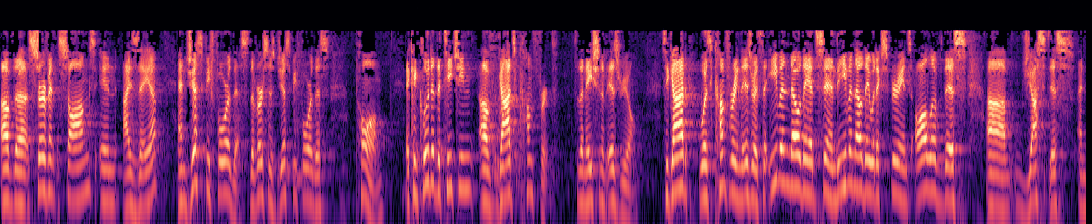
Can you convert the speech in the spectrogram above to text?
of the servant songs in Isaiah. And just before this, the verses just before this poem, it concluded the teaching of God's comfort to the nation of Israel. See, God was comforting the Israelites that even though they had sinned, even though they would experience all of this um, justice and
